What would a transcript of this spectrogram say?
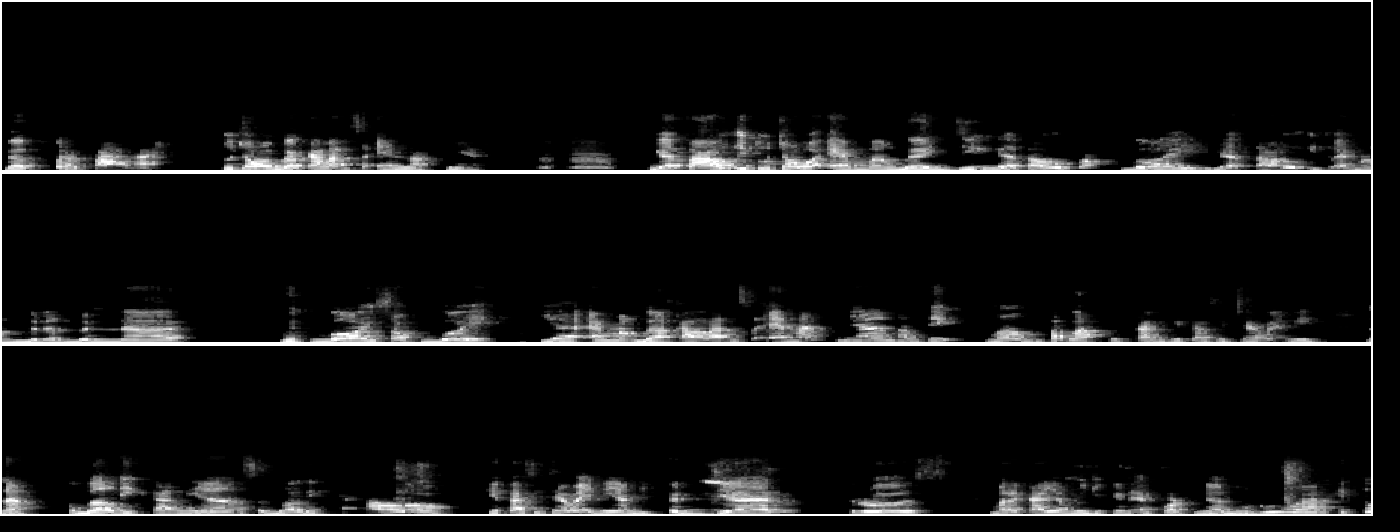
baper parah tuh cowok bakalan seenaknya nggak tahu itu cowok emang bajing nggak tahu fuck boy nggak tahu itu emang bener-bener good boy soft boy ya emang bakalan seenaknya nanti memperlakukan kita si cewek nih. Nah, kebalikannya, sebaliknya kalau kita si cewek ini yang dikejar, terus mereka yang nunjukin effortnya duluan, itu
